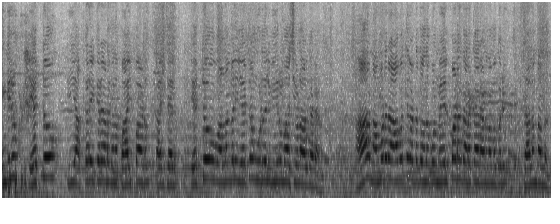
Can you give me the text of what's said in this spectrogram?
എങ്കിലും ഏറ്റവും ഈ അക്കരെ ഇക്കരെ നടക്കുന്ന പായ്പാടും കാഴ്ചാലും ഏറ്റവും വള്ളംകളിയിൽ ഏറ്റവും കൂടുതൽ വീറും വാശിയുള്ള ആൾക്കാരാണ്. ആ നമ്മുടെ ഒരു ആപത്ത് ഘട്ടത്ത് വന്നപ്പോൾ മേൽപ്പാടം കറക്കാരാണ് നമുക്കൊരു സ്ഥലം തന്നത്.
